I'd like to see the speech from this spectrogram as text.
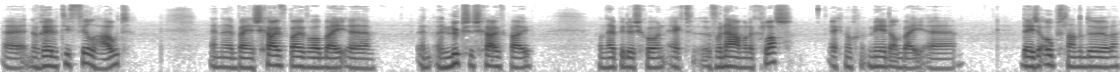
Uh, nog relatief veel hout. En bij een schuifbui, vooral bij een, een luxe schuifbui, dan heb je dus gewoon echt voornamelijk glas. Echt nog meer dan bij deze openslaande deuren.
